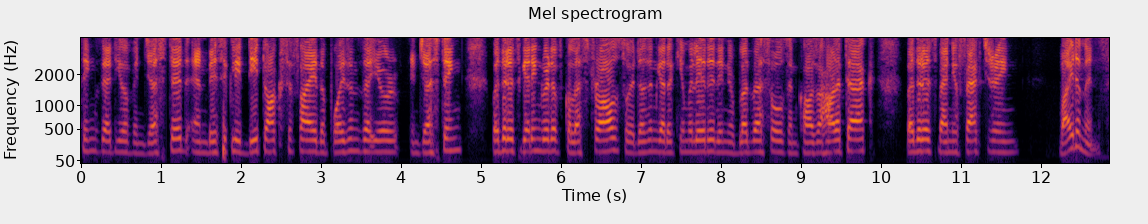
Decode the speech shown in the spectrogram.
things that you have ingested and basically detoxify the poisons that you're ingesting, whether it's getting rid of cholesterol so it doesn't get accumulated in your blood vessels and cause a heart attack, whether it's manufacturing vitamins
